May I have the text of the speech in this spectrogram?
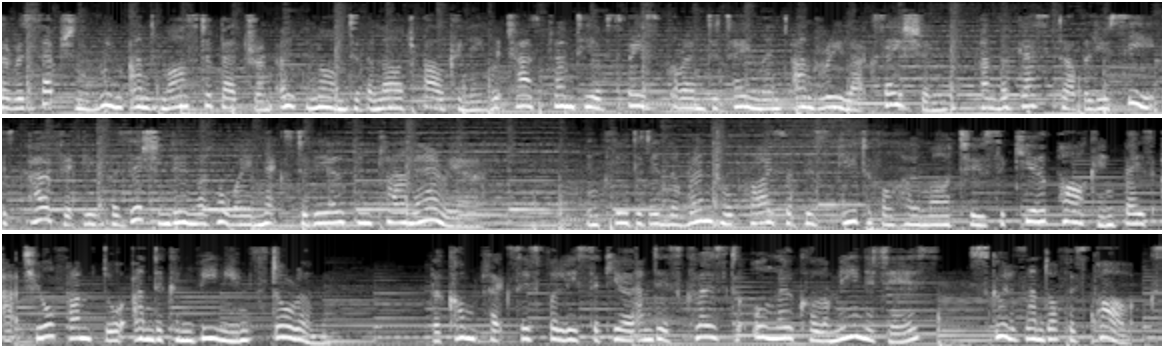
The reception room and master bedroom open onto the large balcony which has plenty of space for entertainment and relaxation, and the guest WC is perfectly positioned in the hallway next to the open plan area. Included in the rental price of this beautiful home are two secure parking bays at your front door and a convenient storeroom. The complex is fully secure and is close to all local amenities, schools and office parks.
